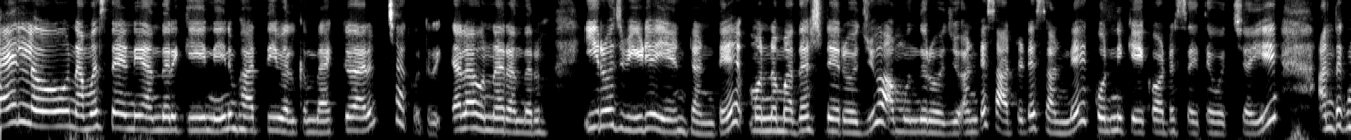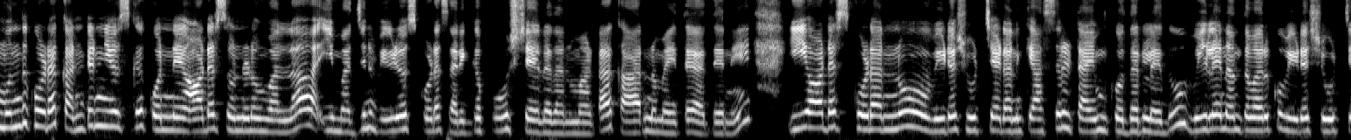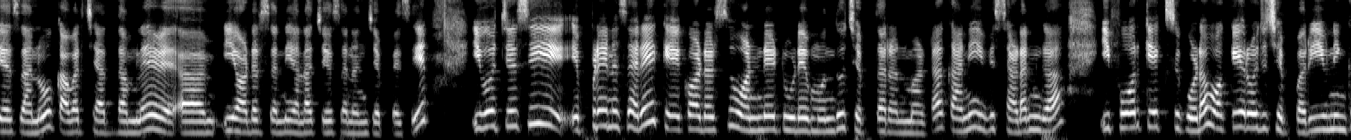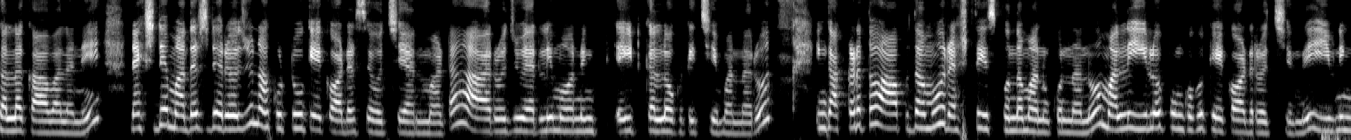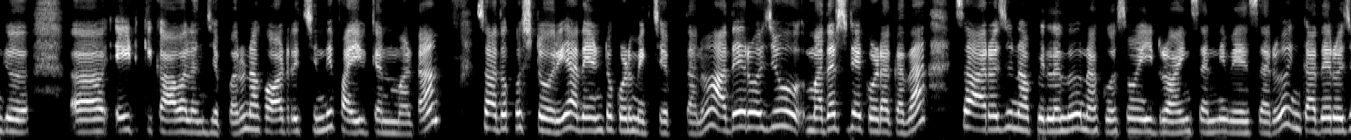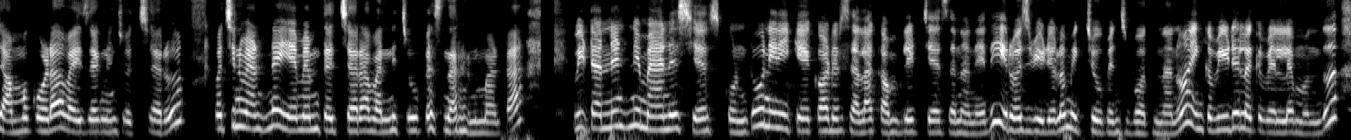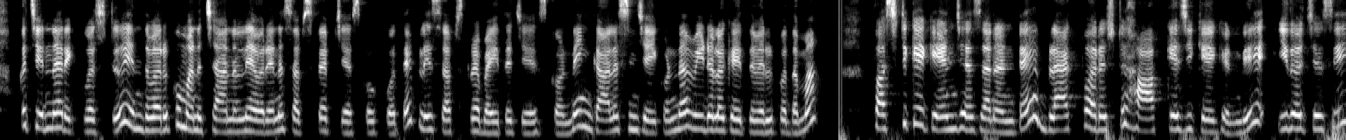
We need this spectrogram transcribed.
Hello నమస్తే అండి అందరికీ. నేను Bharathi welcome back to our చాకోటరి. ఎలా ఉన్నారు అందరూ? ఈ రోజు వీడియో ఏంటంటే మొన్న మదర్స్ డే రోజు ఆ ముందు రోజు అంటే సాటర్డే సండే కొన్ని కేక్ ఆర్డర్స్ అయితే వచ్చాయి. అంతకు ముందు కూడా కంటిన్యూస్గా కొన్ని ఆర్డర్స్ ఉండడం వల్ల ఈ మధ్యన వీడియోస్ కూడా సరిగ్గా పోస్ట్ చేయలేదన్నమాట. కారణం అయితే అదేని. ఈ ఆర్డర్స్ కూడాను వీడియో షూట్ చేయడానికి అస్సలు టైం కుదరలేదు. వీలైనంత వరకు వీడియో షూట్ చేశాను కవర్ చేద్దాంలే ఈ ఆర్డర్స్ అన్ని ఎలా చేశానని చెప్పేసి. ఇవి వచ్చేసి ఎప్పుడైనా సరే cake orders one day two day ముందు చెప్తారనమాట కానీ ఇవి సడన్గా ఈ ఫోర్ కేక్స్ కూడా ఒకే రోజు చెప్పారు. ఈవినింగ్ కల్లా కావాలని. నెక్స్ట్ డే మదర్స్ డే రోజు నాకు టూ కేక్ ఆర్డర్స్ వచ్చాయన్నమాట. ఆ రోజు ఎర్లీ మార్నింగ్ ఎయిట్ కల్లా ఒకటి ఇచ్చేయమన్నారు. ఇంకా అక్కడతో ఆపుదాము రెస్ట్ తీసుకుందాం అనుకున్నాను. మళ్ళీ ఈలోపు ఇంకొక కేక్ ఆర్డర్ వచ్చింది. ఈవినింగ్ ఎయిట్కి కావాలని చెప్పారు. నాకు ఆర్డర్ ఇచ్చింది ఫైవ్కి అనమాట సో అదొక స్టోరీ. అదేంటో కూడా మీకు చెప్తాను. అదే రోజు మదర్స్ డే కూడా కదా. సో ఆ రోజు నా పిల్లలు నా కోసం ఈ డ్రాయింగ్స్ అన్ని వేశారు. ఇంకా అదే రోజు అమ్మ కూడా వైజాగ్ నుంచి వచ్చారు. వచ్చిన వెంటనే ఏమేమి తెచ్చారో అవన్నీ చూపిస్తున్నారు అనమాట వీటన్నింటిని మేనేజ్ చేసుకుంటూ నేను ఈ కేక్ ఆర్డర్స్ ఎలా కంప్లీట్ చేశాను అనేది ఈ రోజు వీడియోలో మీకు చూపించబోతున్నాను. ఇంకా వీడియోలోకి వెళ్ళే ముందు ఒక చిన్న రిక్వెస్ట్. ఇంతవరకు మన ఛానల్ని ఎవరైనా సబ్స్క్రైబ్ చేసుకోకపోతే ప్లీజ్ సబ్స్క్రైబ్ అయితే చేసుకోండి. ఇంకా ఆలస్యం చేయకుండా వీడియోలోకి అయితే వెళ్ళిపోదామా? ఫస్ట్ కేక్ ఏం చేశానంటే black forest half KG cake అండి. ఇది వచ్చేసి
